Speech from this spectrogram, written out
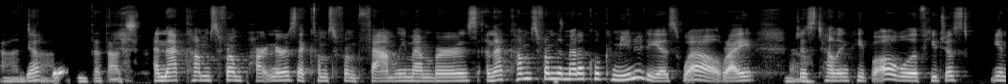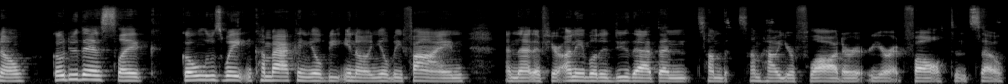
And yeah. Uh, I think that that's. And that comes from partners, that comes from family members, and that comes from the medical community as well, right? Yeah. Just telling people, oh, well, if you just, you know, go do this, like go lose weight and come back and you'll be, you know, and you'll be fine. And that if you're unable to do that, then some, somehow you're flawed or you're at fault. And so,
